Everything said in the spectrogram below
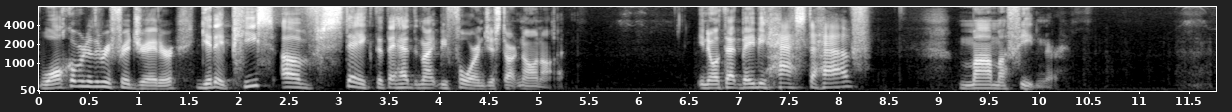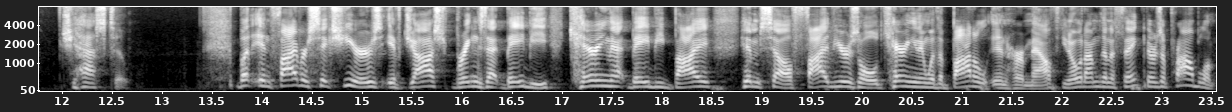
walk over to the refrigerator, get a piece of steak that they had the night before, and just start gnawing on it. You know what that baby has to have? Mama feeding her. She has to. But in five or six years, if Josh brings that baby, carrying that baby by himself, five years old, carrying it in with a bottle in her mouth, you know what I'm going to think? There's a problem.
